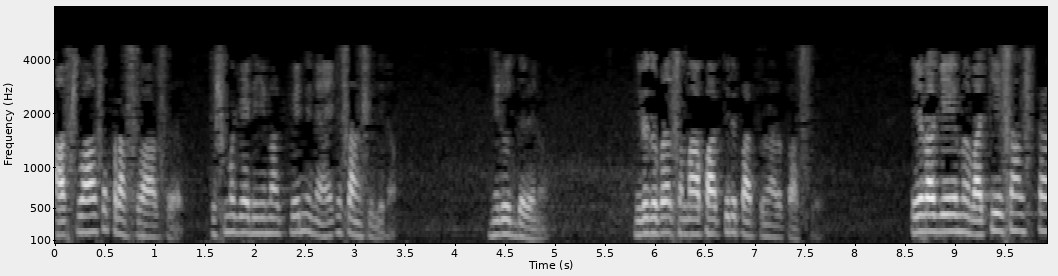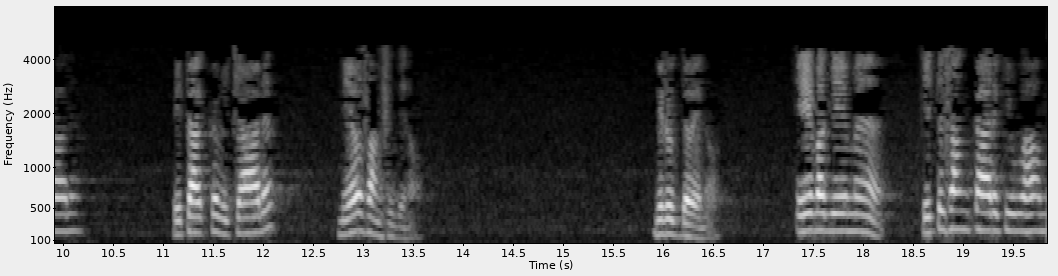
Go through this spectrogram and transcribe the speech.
ආස්වාස ප්‍රස්වාස හුස්ම ගැනීමක් වෙන්නේ නැහැ ඒක සංසිඳෙනවා. නිරුද්ධ වෙනවා. නිරෝධ බල සමාපත්තියටපත් වුණාට පස්සේ. ඒ වගේම වචී සංස්කාර, විතක්ක, ਵਿਚාර මේව සංසිඳෙනවා. නිරුද්ධ වෙනවා. ඒ වගේම චිත්ත සංකාර කිව්වහම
